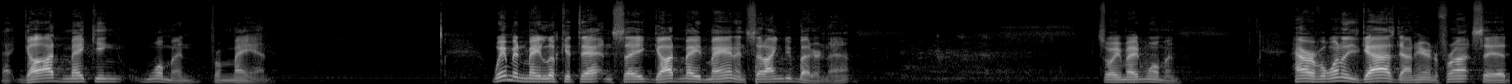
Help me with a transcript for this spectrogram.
That God making woman from man. Women may look at that and say, God made man and said, I can do better than that. so he made woman. However, one of these guys down here in the front said,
